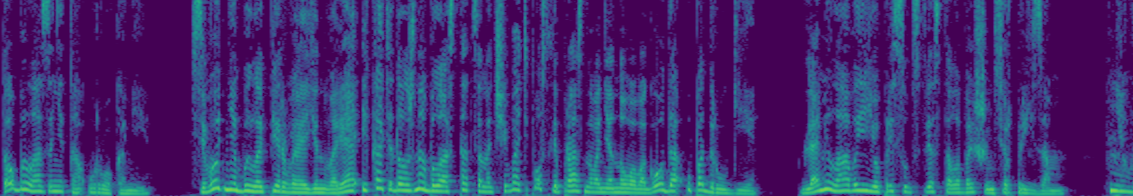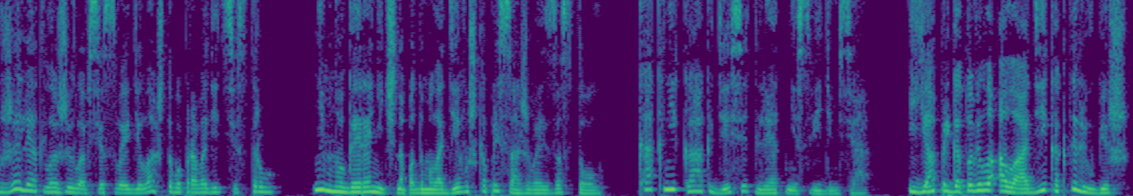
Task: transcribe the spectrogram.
то была занята уроками. Сегодня было 1 января, и Катя должна была остаться ночевать после празднования Нового года у подруги. Для Милавы ее присутствие стало большим сюрпризом. Неужели отложила все свои дела, чтобы проводить сестру? Немного иронично подумала девушка, присаживаясь за стол. Как-никак десять лет не свидимся. Я приготовила оладьи, как ты любишь.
